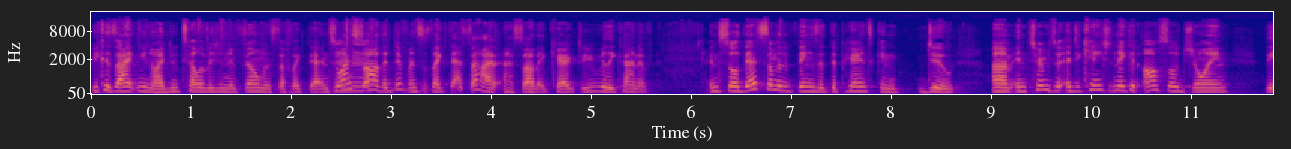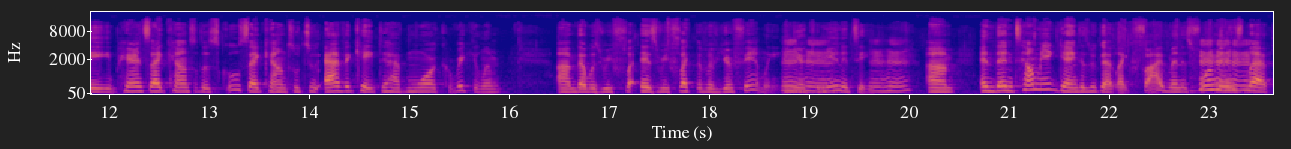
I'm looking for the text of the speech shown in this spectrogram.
because I, you know, I do television and film and stuff like that. And so I Mhm. saw the difference. It's like, that's how I saw that character. You really kind of, and so that's some of the things that the parents can do. Um, in terms of education, they can also join the parent side council, the school site council to advocate to have more curriculum um, that was refle- is reflective of your family and your Mhm. community. Mhm. Um, and then tell me again, because we've got like five minutes, four minutes left,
